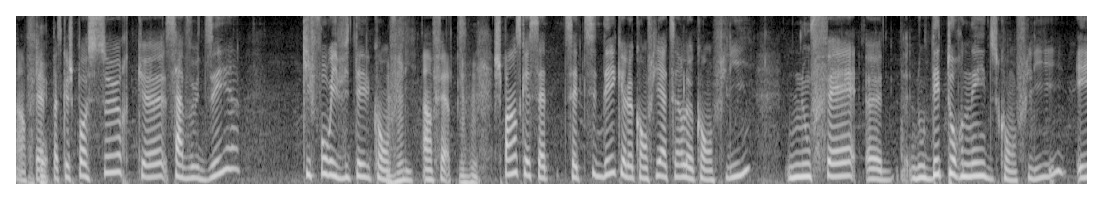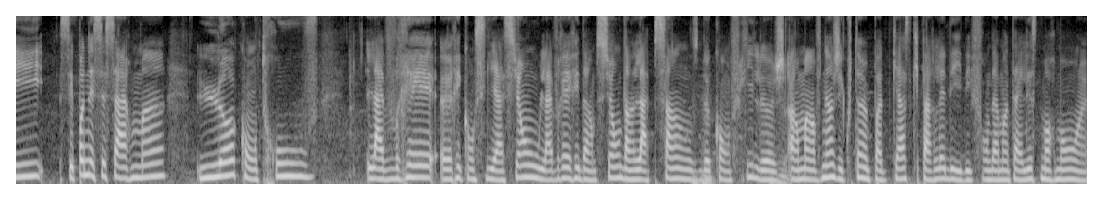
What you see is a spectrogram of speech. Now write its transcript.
en fait, parce que je suis pas sûre que ça veut dire qu'il faut éviter le conflit, mhm. en fait. Mhm. Je pense que cette, cette idée que le conflit attire le conflit, nous fait euh, nous détourner du conflit et c'est pas nécessairement là qu'on trouve la vraie euh, réconciliation ou la vraie rédemption dans l'absence de mhm. conflit. Là. Mhm. En m'en venant, j'écoutais un podcast qui parlait des, fondamentalistes mormons euh,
